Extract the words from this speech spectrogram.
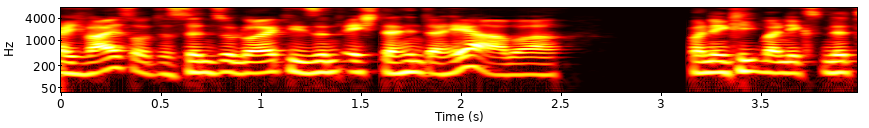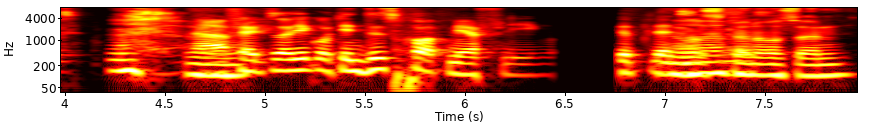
ich weiß auch, das sind so Leute, die sind echt dahinterher, aber von denen kriegt man nichts mit. Ja, vielleicht sollte ich auch den Discord mehr pflegen. Gibt Ja, letztens das kann auch sein.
